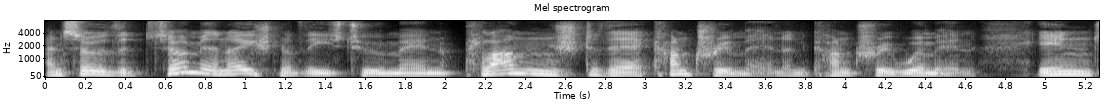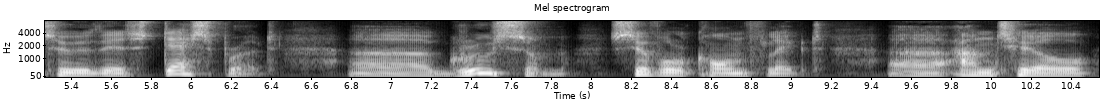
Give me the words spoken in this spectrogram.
And so the determination of these two men plunged their countrymen and countrywomen into this desperate, gruesome civil conflict uh, until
